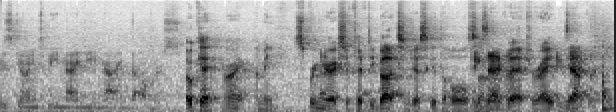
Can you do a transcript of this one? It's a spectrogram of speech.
is going to be $99. Okay, all right. I mean, spring your extra fifty bucks and just get the whole son Exactly. of a bitch, right? Exactly. Yeah.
